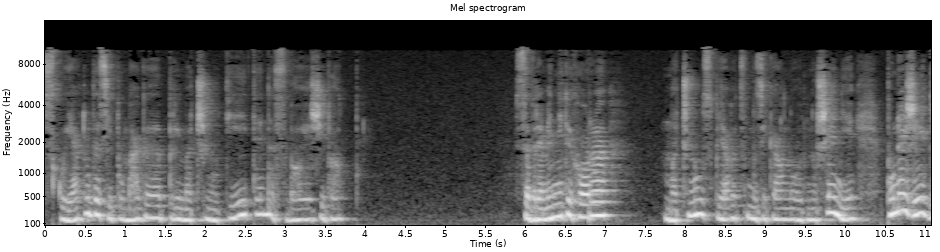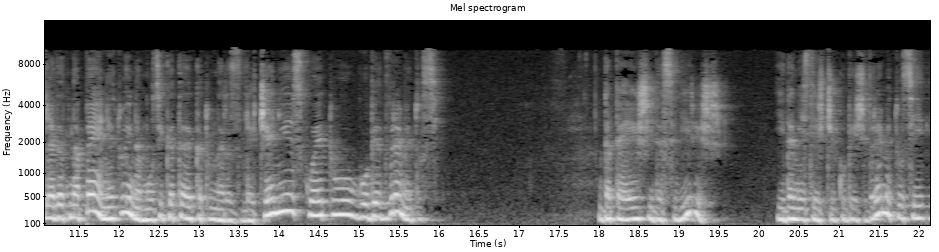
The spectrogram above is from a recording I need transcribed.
с която да си помага при мъчнотиите на своя живот. Съвременните хора мъчно успяват в музикално отношение, понеже гледат на пеенето и на музиката като на развлечение, с което губят времето си. Да пееш и да свириш, и да мислиш, че губиш времето си,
